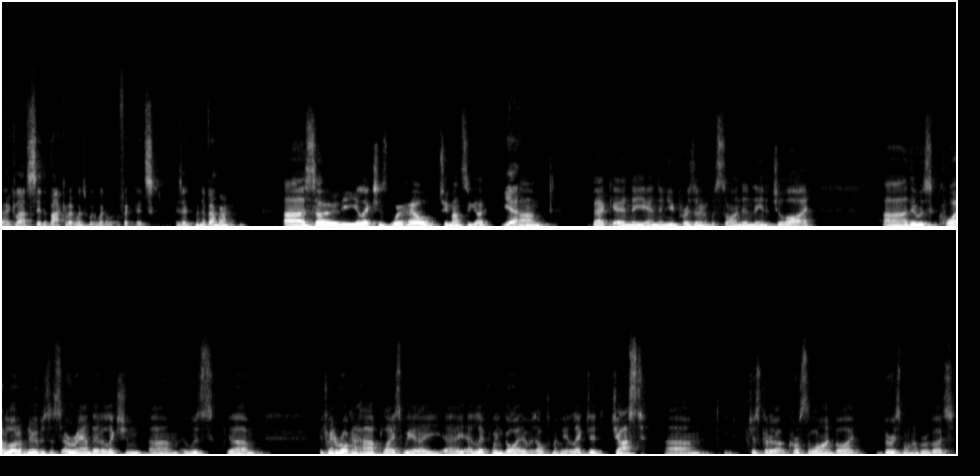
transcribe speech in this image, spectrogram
uh, glad to see the back of it. When, when it's is it November? Uh, so the elections were held two months ago. Yeah. Um, back and the and the new president was signed in the end of July. Uh, there was quite a lot of nervousness around that election. Um, it was um, between a rock and a hard place. We had a, a, a left wing guy that was ultimately elected. Just um, he just got across the line by a very small number of votes.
